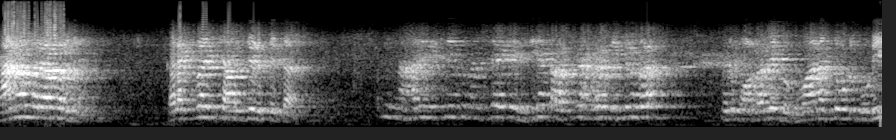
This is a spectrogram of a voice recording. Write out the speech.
കാണാൻ വരാൻ പറഞ്ഞു കളക്ടറെ ചാർജ് എടുത്തിട്ട്. ഈ നാല് വ്യക്തികൾക്ക് മനസ്സിലായിട്ട് എന്തിനാ കളക്ടർ അവിടെ വിളിക്കുന്നത് ഒരു വളരെ ബഹുമാനത്തോടു കൂടി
